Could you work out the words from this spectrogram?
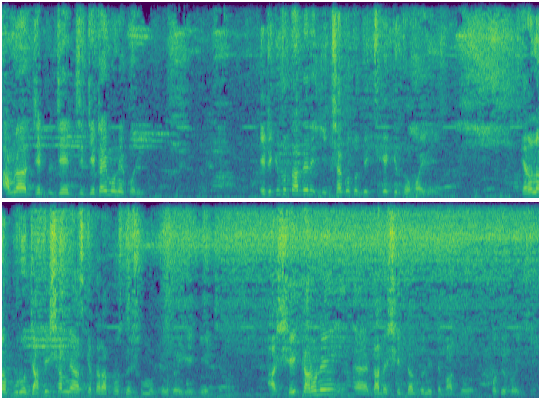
আমরা যে- যেটাই মনে করি, এটি কিন্তু তাদের ইচ্ছাগত দিক থেকে কিন্তু হয়নি। কেননা পুরো জাতির সামনে আজকে তারা প্রশ্নের সম্মুখীন হয়ে গিয়ে- গিয়েছে। আর সেই কারণেই তাদের সিদ্ধান্ত নিতে বাধ্য হতে হয়েছে।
